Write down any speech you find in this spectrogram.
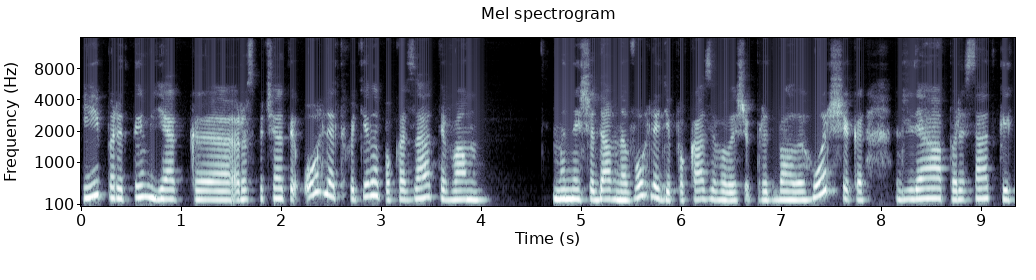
І перед тим як е, розпочати огляд, хотіла показати вам. Ми нещодавно в огляді показували, що придбали горщики для пересадки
